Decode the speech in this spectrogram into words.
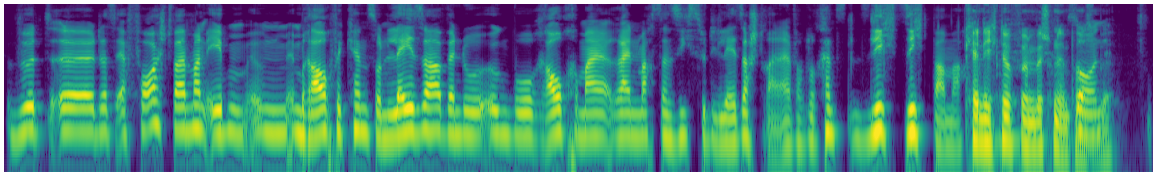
wird äh, das erforscht, weil man eben im, im, Rauch, wir kennen so einen Laser, wenn du irgendwo Rauch reinmachst, dann siehst du die Laserstrahlen einfach. Du kannst Licht sichtbar machen. Kenne ich nur von Mission Impossible. So,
